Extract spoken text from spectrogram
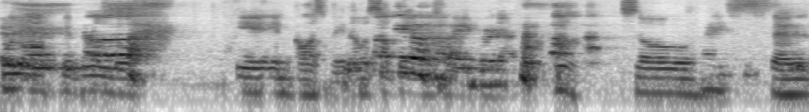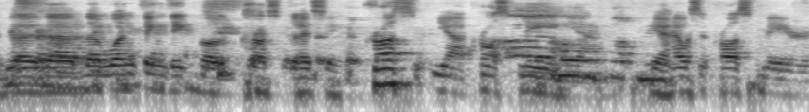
pull off the girl look in, in cosplay. That was something I was really good at. So The, the, the, the one thing they call cross-dressing. cross, yeah, cross playing. Yeah, Yeah. I was a cross player.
